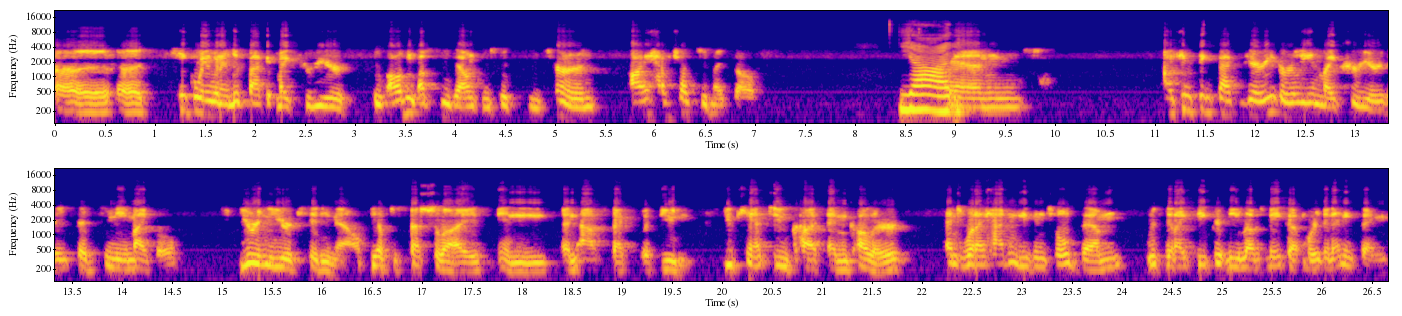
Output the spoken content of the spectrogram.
uh, uh, takeaway when I look back at my career. Through all the ups and downs and twists and turns, I have trusted myself. Yeah. And I can think back very early in my career, they said to me, Michael, you're in New York City now. You have to specialize in an aspect of beauty. You can't do cut and color. And what I hadn't even told them was that I secretly loved makeup more than anything.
